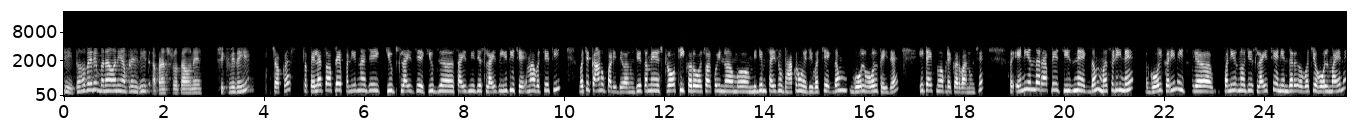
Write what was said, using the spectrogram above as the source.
જી. તો હવે એને બનાવવાની આપણે રીત આપણા શ્રોતાઓને શીખવી દઈએ. ચોક્કસ. તો પહેલા તો આપણે પનીરના જે ક્યુબ સ્લાઇસ છે ક્યુબ સાઇઝની જે સ્લાઇસ લીધી છે, એમાં વચ્ચેથી, વચ્ચે કાણું પાડી દેવાનું. જે તમે સ્ટ્રોથી કરો અથવા કોઈ મીડિયમ સાઇઝનું ઢાંકણું હોય જે વચ્ચે એકદમ ગોલ હોલ થઈ જાય, એ ટાઈપનું આપણે કરવાનું છે. તો એની અંદર આપણે ચીઝને એકદમ મસળીને ગોલ કરીને પનીરનો જે સ્લાઇસ છે, એની અંદર વચ્ચે હોલમાં એને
